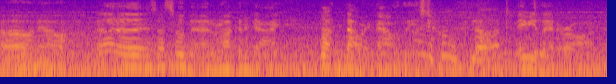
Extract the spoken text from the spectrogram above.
Oh no. No, no, it's not so bad. We're not gonna die. Not, not right now, at least. I hope not. Maybe later on.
